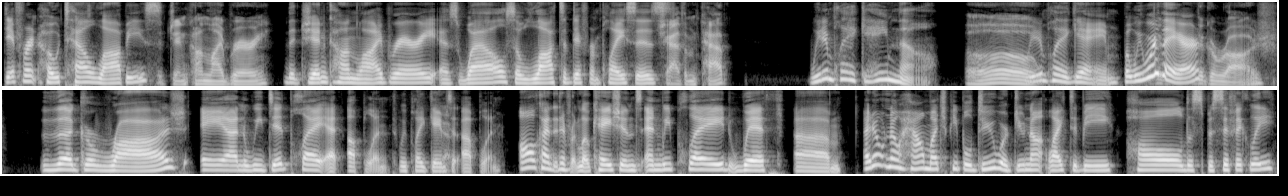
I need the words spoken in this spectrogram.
different hotel lobbies, The Gen Con Library, the Gen Con library as well. So lots of different places. Chatham Tap. We didn't play a game though. Oh, We didn't play a game, but we were there. The garage. the garage and we did play at upland we played games Yeah. at upland all kinds of different locations and we played with um i don't know how much people do or do not like to be called specifically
